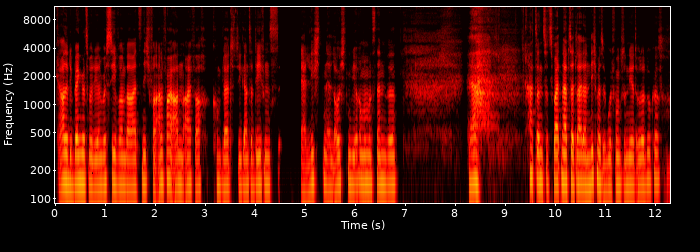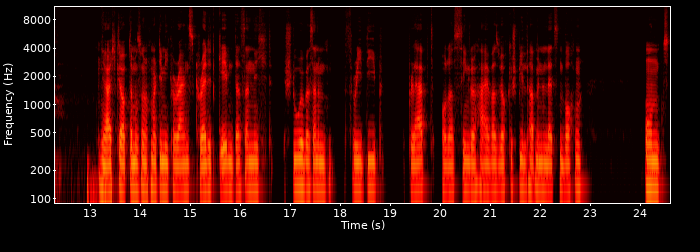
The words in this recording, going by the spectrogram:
gerade die Bengals mit ihren Receivern da jetzt nicht von Anfang an einfach komplett die ganze Defense erlichten, erleuchten, wie auch immer man es nennen will. Ja, hat dann zur zweiten Halbzeit leider nicht mehr so gut funktioniert, oder Lukas? Ja, ich glaube, da muss man nochmal Demico Ryans Credit geben, dass er nicht stur bei seinem 3 Deep bleibt oder Single High, was wir auch gespielt haben in den letzten Wochen. Und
